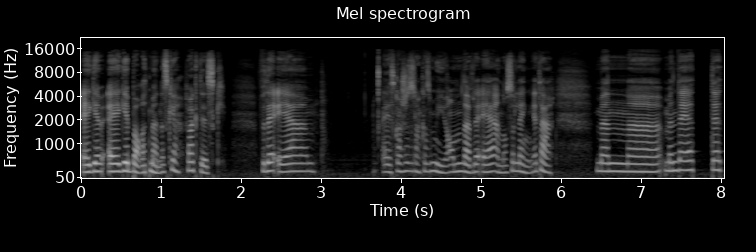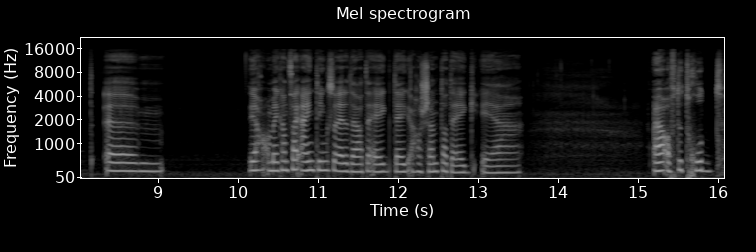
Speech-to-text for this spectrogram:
jeg, er, jeg er bare et menneske, faktisk. For det er Jeg skal ikke snakke så mye om det, for det er ennå så lenge til. Men, eh, men det er et, eh, Ja, om jeg kan si én ting, så er det det at jeg, det jeg har skjønt at jeg er Jeg har ofte trodd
